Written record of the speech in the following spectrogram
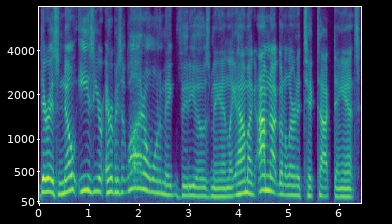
There is no easier. Everybody's like, well, I don't want to make videos, man. Like, how am I? I'm not going to learn a TikTok dance.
